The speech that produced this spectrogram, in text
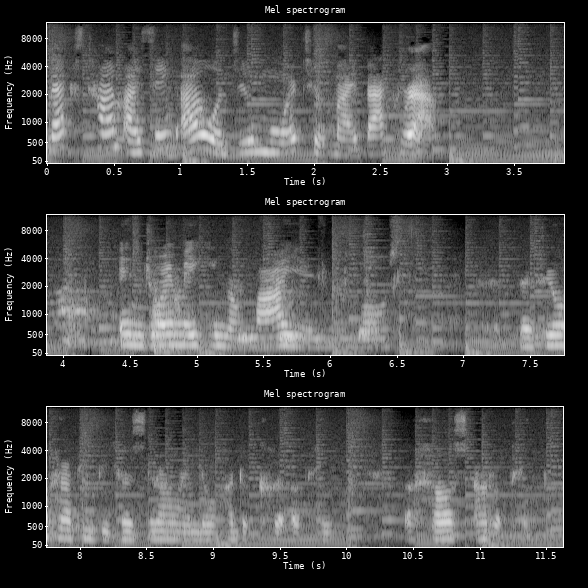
Next time, I think I will do more to my background. Enjoy making the lion the most. I feel happy because now I know how to cut a paint, a house out of paper.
